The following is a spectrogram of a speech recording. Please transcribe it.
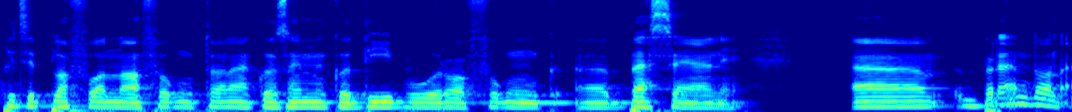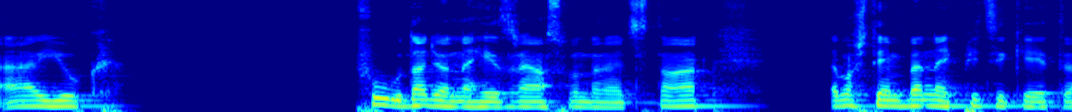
picit plafonnal fogunk találkozni, amikor Dibóról fogunk beszélni. Brandon álljuk, fú, nagyon nehéz rá azt mondani, hogy start, de most én benne egy picikét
